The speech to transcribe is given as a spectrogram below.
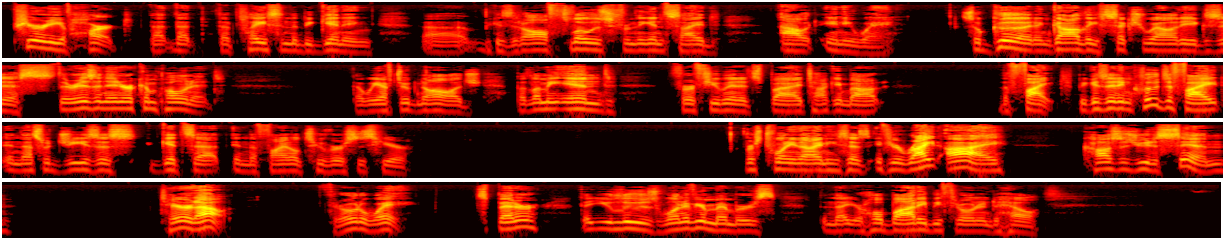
purity of heart, that, that, that place in the beginning, uh, because it all flows from the inside out anyway. So good and godly sexuality exists. There is an inner component that we have to acknowledge. But let me end for a few minutes by talking about the fight, because it includes a fight, and that's what Jesus gets at in the final two verses here. Verse 29, he says, If your right eye causes you to sin, tear it out, throw it away. It's better that you lose one of your members than that your whole body be thrown into hell.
